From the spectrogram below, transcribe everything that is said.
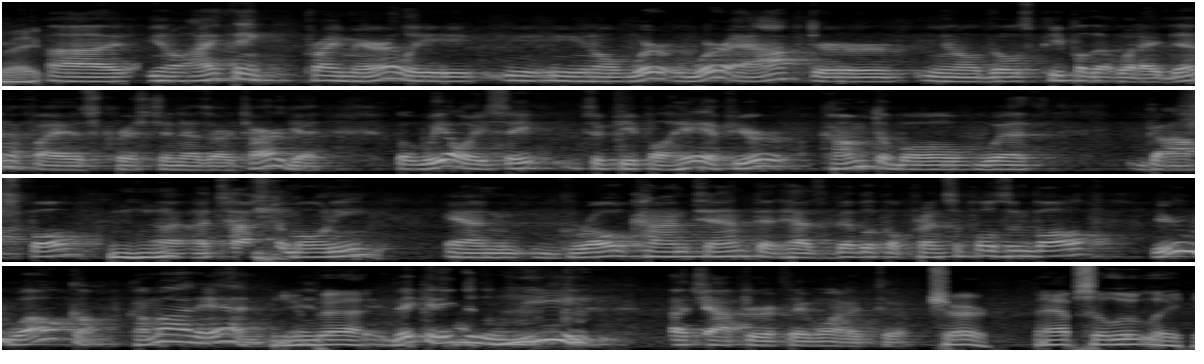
Right. Uh, you know, I think primarily, you, know, we're we're after you know those people that would identify as Christian as our target, but we always say to people, hey, if you're comfortable with gospel, Mm-hmm. uh, a testimony. And grow content that has biblical principles involved. You're welcome. Come on in. You And bet. They could even lead a chapter if they wanted to. Sure, absolutely.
